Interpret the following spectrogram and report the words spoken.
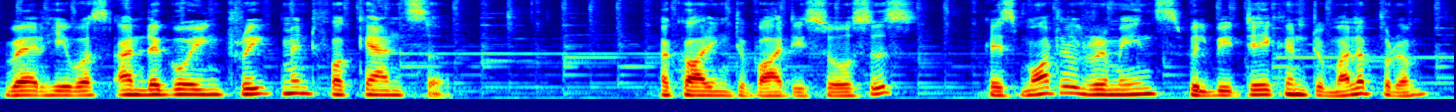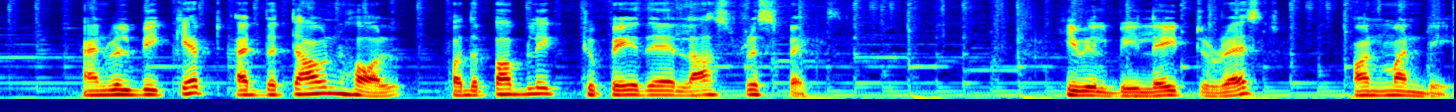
where he was undergoing treatment for cancer. According to party sources, his mortal remains will be taken to Malappuram and will be kept at the town hall for the public to pay their last respects. He will be laid to rest on Monday.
